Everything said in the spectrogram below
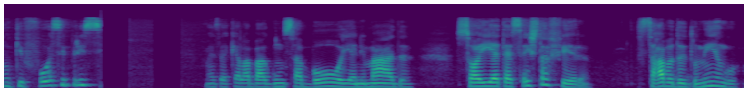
no que fosse preciso. Mas aquela bagunça boa e animada só ia até sexta-feira. Sábado e domingo,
